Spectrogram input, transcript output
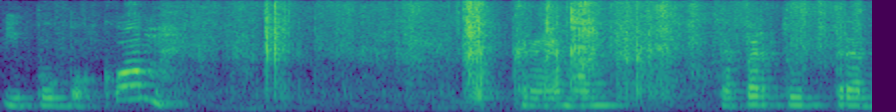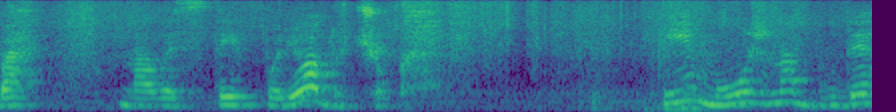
і по бокам кремом. Тепер тут треба навести порядочок. І можна буде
